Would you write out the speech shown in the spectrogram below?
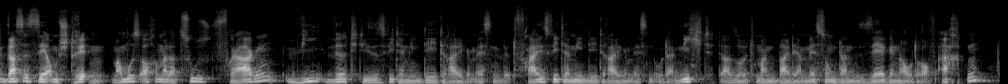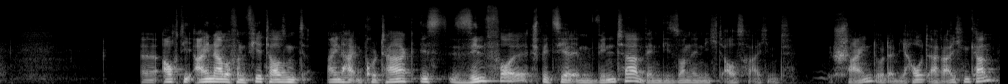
Das ist sehr umstritten. Man muss auch immer dazu fragen, wie wird dieses Vitamin D3 gemessen? Wird freies Vitamin D3 gemessen oder nicht? Da sollte man bei der Messung dann sehr genau darauf achten. Äh, auch die Einnahme von 4000 Einheiten pro Tag ist sinnvoll, speziell im Winter, wenn die Sonne nicht ausreichend scheint oder die Haut erreichen kann.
